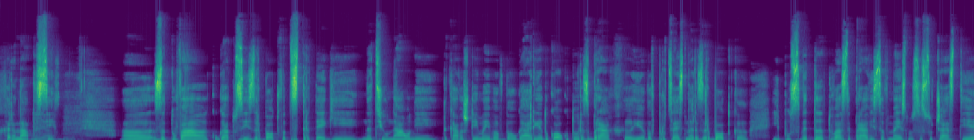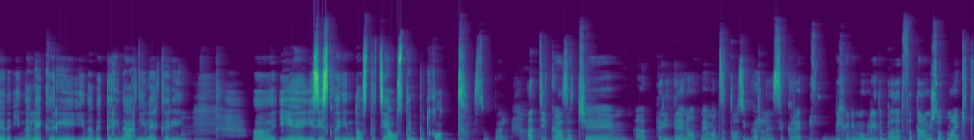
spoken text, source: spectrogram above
храната си. Yeah, а, за това, когато се изработват стратегии национални, такава ще има и в България, доколкото разбрах, е в процес на разработка и по света, това се прави съвместно с участие и на лекари, и на ветеринарни лекари. Mm-hmm. А, и е, изисква един доста цялостен подход. Супер. А ти каза, че а, три дена отнемат за този гърлен секрет. Биха ли могли да бъдат фатални, защото майките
